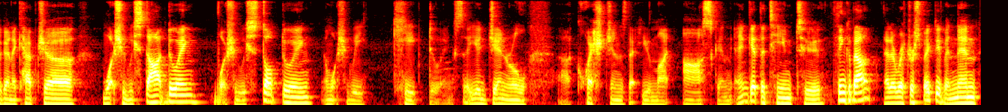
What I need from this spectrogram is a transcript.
we're going to capture what should we start doing, what should we stop doing, and what should we keep doing. So your general uh, questions that you might ask and, and get the team to think about at a retrospective and then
